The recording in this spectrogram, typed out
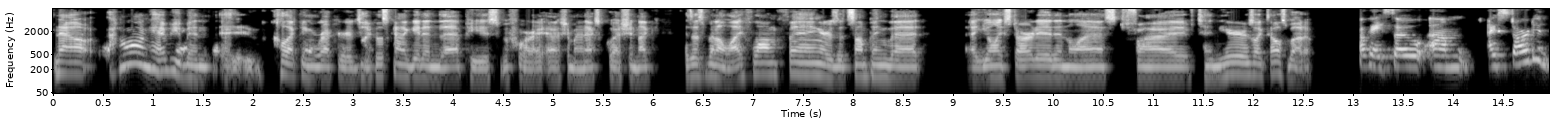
Now, how long have you been uh, collecting records? Like, let's kind of get into that piece before I ask you my next question. Like, has this been a lifelong thing, or is it something that uh, you only started in the last five, ten years. Like, tell us about it. Okay, so um, I started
